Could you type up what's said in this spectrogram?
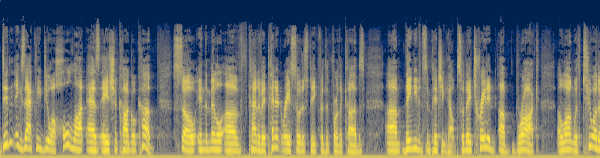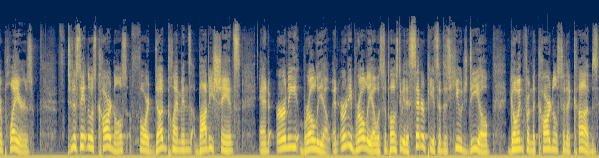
Didn't exactly do a whole lot as a Chicago Cub. So, in the middle of kind of a pennant race, so to speak, for the for the Cubs, um, they needed some pitching help. So they traded uh, Brock along with two other players to the St. Louis Cardinals for Doug Clemens, Bobby Shantz, and Ernie Broglio. And Ernie Broglio was supposed to be the centerpiece of this huge deal going from the Cardinals to the Cubs.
